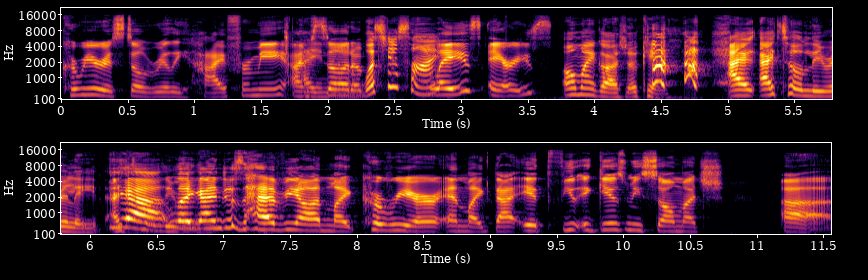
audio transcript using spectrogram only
career is still really high for me. I'm I still at a What's your sign? place, Aries. Oh my gosh. Okay, I, I totally relate. I yeah, totally like relate. I'm just heavy on like career and like that. It it gives me so much. Uh,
